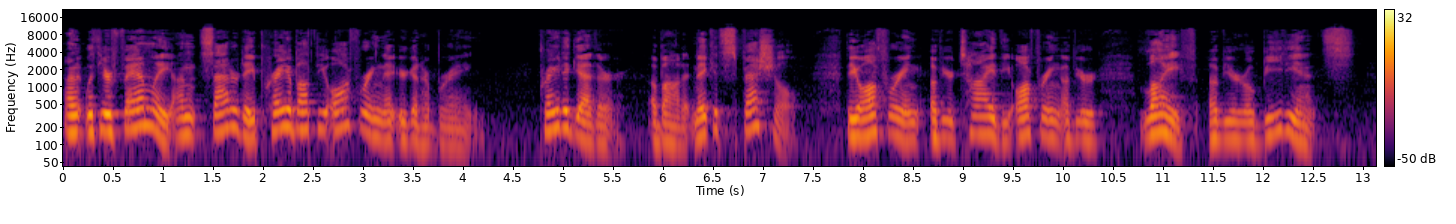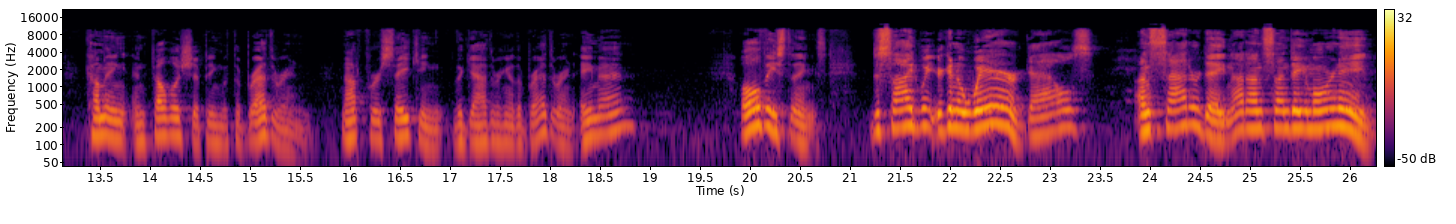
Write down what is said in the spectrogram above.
Uh, with your family on Saturday, pray about the offering that you're going to bring. Pray together about it. Make it special. The offering of your tithe, the offering of your life, of your obedience coming and fellowshipping with the brethren, not forsaking the gathering of the brethren. Amen? All these things. Decide what you're going to wear, gals, on Saturday, not on Sunday morning.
